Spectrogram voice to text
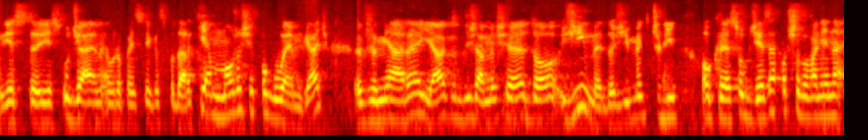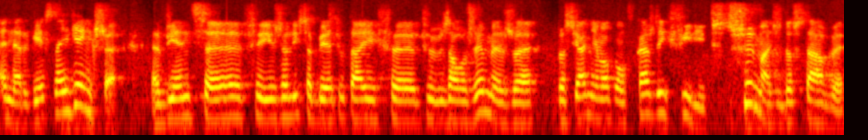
jest, jest udziałem europejskiej gospodarki, a może się pogłębiać w miarę jak zbliżamy się do zimy, do zimy, czyli okresu, gdzie zapotrzebowanie na energię jest największe. Więc e, jeżeli sobie tutaj założymy, że Rosjanie mogą w każdej chwili wstrzymać dostawy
